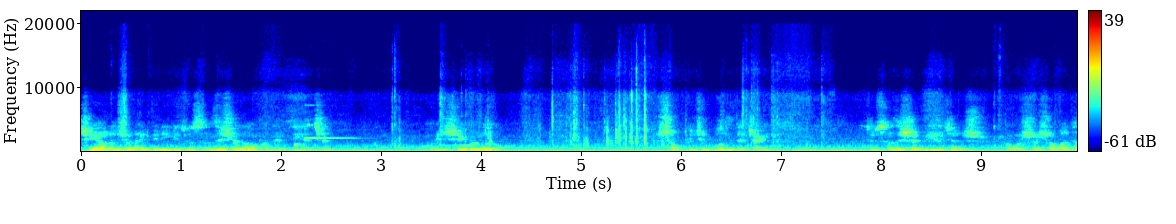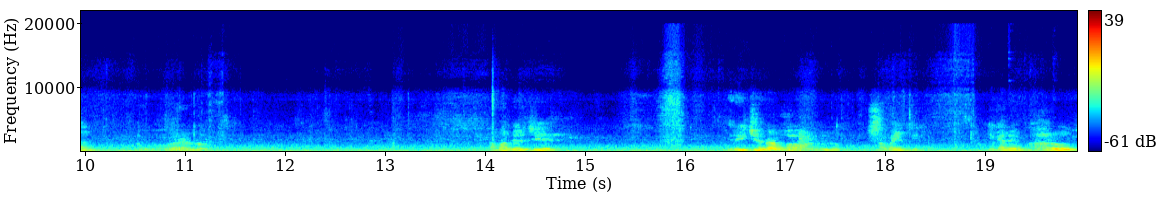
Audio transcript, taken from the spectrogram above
সেই আলোচনায় তিনি কিছু সাজেশনও আমাদের দিয়েছেন। আমি সেগুলো সবকিছু বলতে চাই। কিছু সাজেশন দিয়েছেন সমস্যার সমাধান করার লোক আমাদের যে রিজিওনাল পাওয়ারগুলো সবাইকে, এখানে ভারত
